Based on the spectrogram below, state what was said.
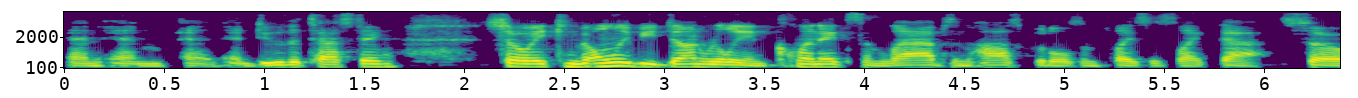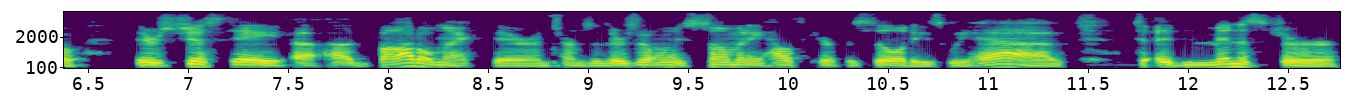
and, and, and, and do the testing. So it can only be done really in clinics and labs and hospitals and places like that. So there's just a, a, a bottleneck there in terms of there's only so many healthcare facilities we have to administer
